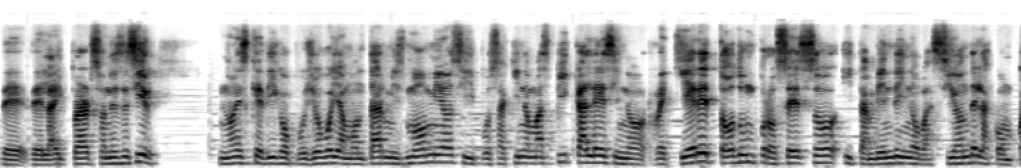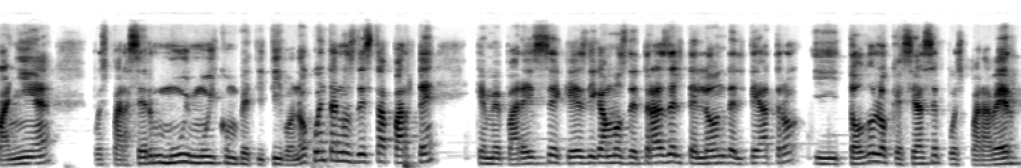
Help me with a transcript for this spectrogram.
de, de Light Person, es decir, no es que digo, pues yo voy a montar mis momios y pues aquí nomás pícale, sino requiere todo un proceso y también de innovación de la compañía, pues para ser muy, muy competitivo, ¿no? Cuéntanos de esta parte que me parece que es, digamos, detrás del telón del teatro y todo lo que se hace pues para ver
